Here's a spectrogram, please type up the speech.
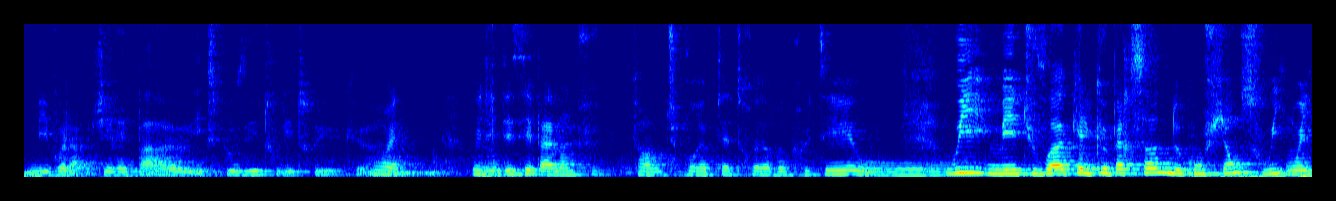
Mais voilà, j'irai pas exploser tous les trucs. Ouais. Oui, l'idée c'est pas non plus. Enfin, tu pourrais peut-être recruter ou. Oui, mais tu vois quelques personnes de confiance, oui. Oui.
